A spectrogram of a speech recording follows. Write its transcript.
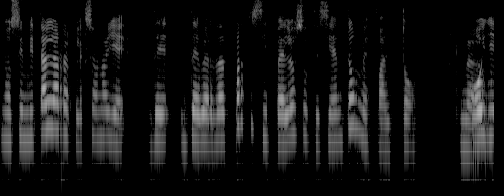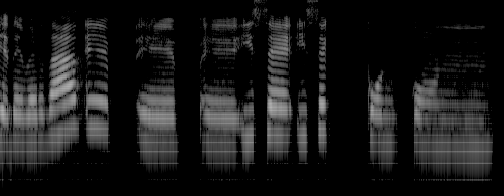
nos invita a la reflexión, oye, ¿de, de verdad participé lo suficiente o me faltó? Oye, ¿de verdad eh, hice, hice con, con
